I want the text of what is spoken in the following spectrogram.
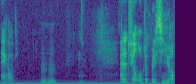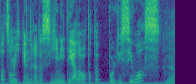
Eigenlijk. Mhm. En het viel ook de politie hierop dat sommige kinderen dus geen idee hadden wat dat de politie was. Ja.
